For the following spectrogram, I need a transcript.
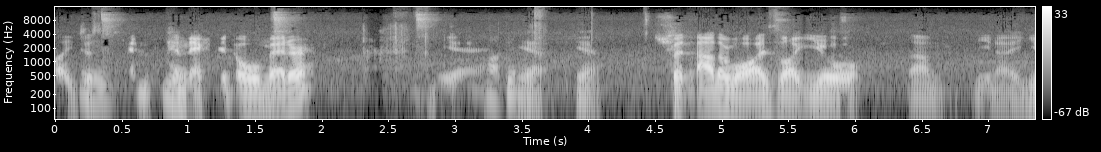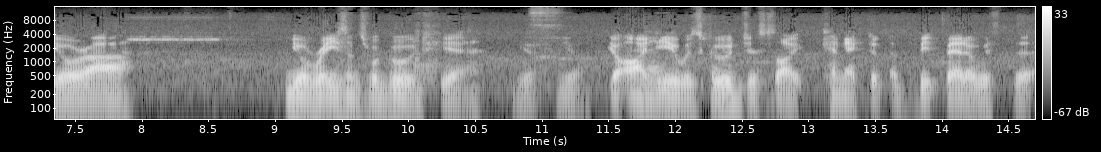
like just mm. connect it all better. Yeah, yeah, yeah. But otherwise, like your, um, you know, your uh, your reasons were good. Yeah, your your your idea was good. Just like connect it a bit better with the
